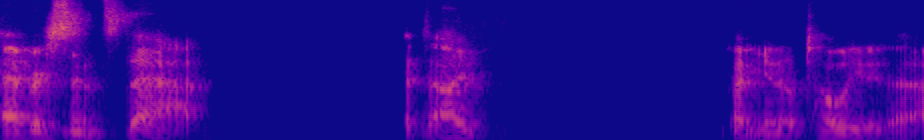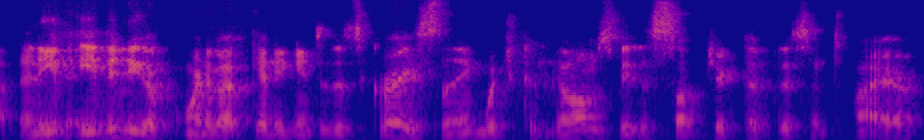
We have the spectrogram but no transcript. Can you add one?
ever since that, I you know totally you that. And even even to your point about getting into this grace thing, which could almost be the subject of this entire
